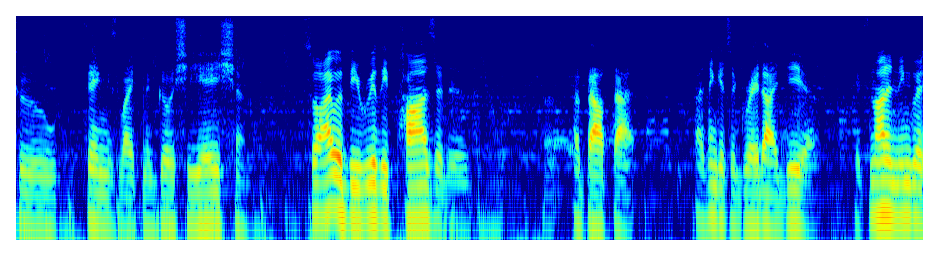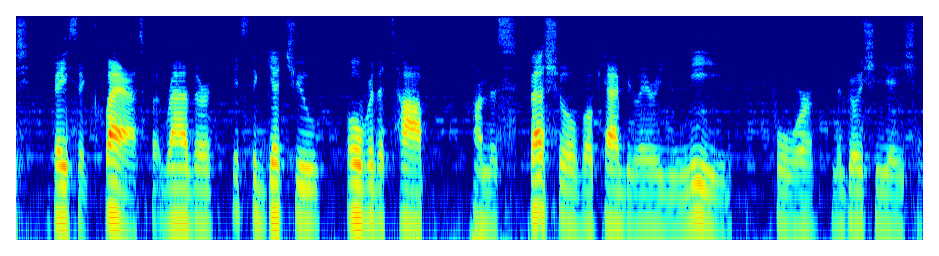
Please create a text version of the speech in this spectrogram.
to things like negotiation. So I would be really positive about that. I think it's a great idea. It's not an English basic class, but rather it's to get you over the top on the special vocabulary you need for negotiation.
